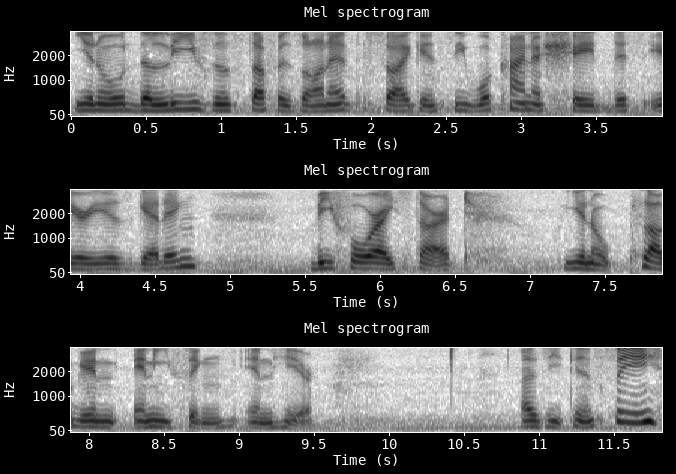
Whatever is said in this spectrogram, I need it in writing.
You know the leaves and stuff is on it so I can see what kind of shade this area is getting before I start you know plugging anything in here. As you can see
